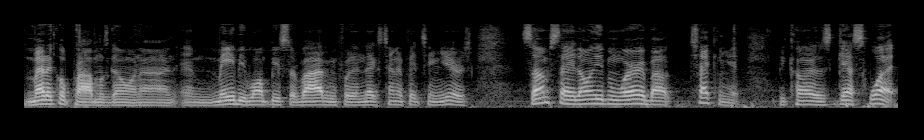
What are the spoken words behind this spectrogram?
medical problems going on and maybe won't be surviving for the next 10 or 15 years, some say don't even worry about checking it because guess what?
